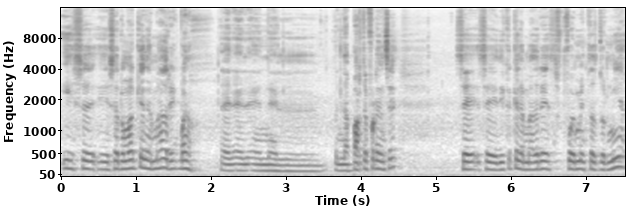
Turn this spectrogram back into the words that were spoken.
y se, y se rumora que la madre, bueno, el- el- en, el, en la parte forense, se, se dedica que la madre fue mientras dormía.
